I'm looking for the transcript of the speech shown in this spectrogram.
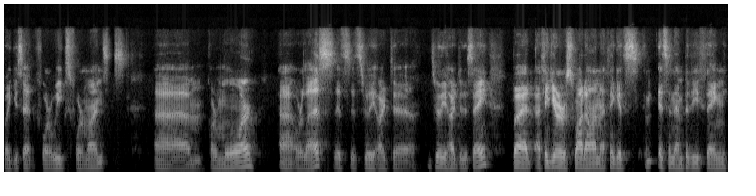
Like you said four weeks four months um, or more uh, or less it's it's really hard to it's really hard to say. But i think you're spot on. I think it's it's an empathy thing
